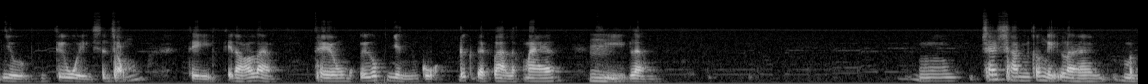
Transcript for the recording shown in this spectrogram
nhường cái quyền sinh sống thì cái đó là theo một cái góc nhìn của đức đạt bà lạt ma ừ. thì là sát sanh có nghĩa là mình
